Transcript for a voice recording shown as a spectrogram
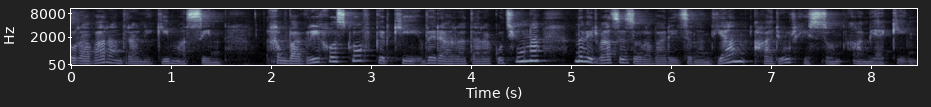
Զորավար Անդրանիկի մասին։ Խմբագրի խոսքով գրքի վերահրատարակությունը նվիրված է Զորավարի ծննդյան 150 ամյակին։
